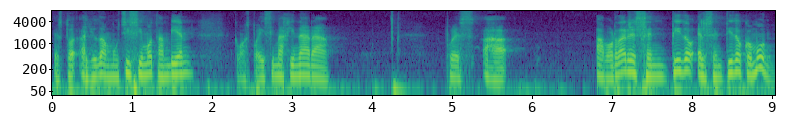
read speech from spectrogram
esto ayuda muchísimo también, como os podéis imaginar, a pues a abordar el sentido, el sentido común.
